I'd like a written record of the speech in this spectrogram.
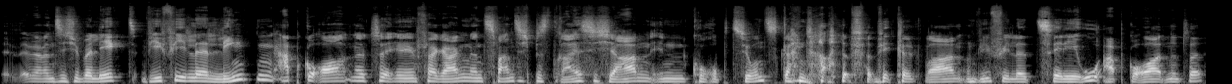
wenn man sich überlegt, wie viele linken Abgeordnete in den vergangenen 20 bis 30 Jahren in Korruptionsskandale verwickelt waren und wie viele CDU-Abgeordnete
